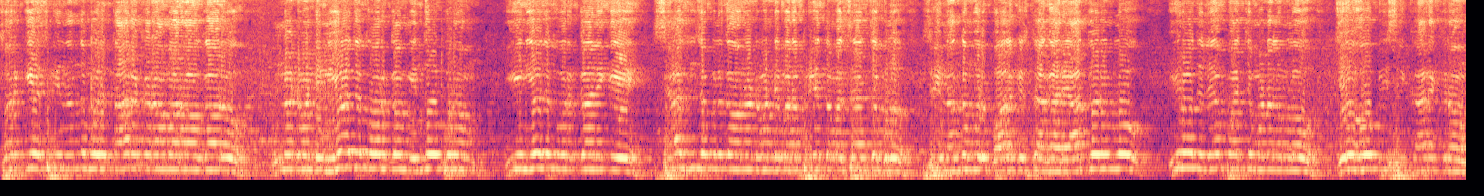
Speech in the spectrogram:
స్వర్గీయ శ్రీ నందమూరి తారక రామారావు గారు ఉన్నటువంటి నియోజకవర్గం హిందూపురం ఈ నియోజకవర్గానికి శాసనసభ్యులుగా ఉన్నటువంటి మన ప్రియతమ శాసనసభ్యులు శ్రీ నందమూరి బాలకృష్ణ గారి ఆధ్వర్యంలో ఈ రోజు లేపాచ్య మండలంలో జేహోబీసీ కార్యక్రమం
